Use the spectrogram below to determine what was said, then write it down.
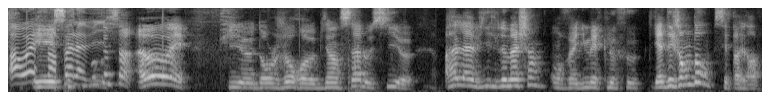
ah ouais, Et sympa la vie. comme ça. Ah ouais, ouais. Puis euh, dans le genre euh, bien sale aussi, euh, ah la ville de machin, on va y mettre le feu. Il y a des gens dedans, c'est pas grave.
